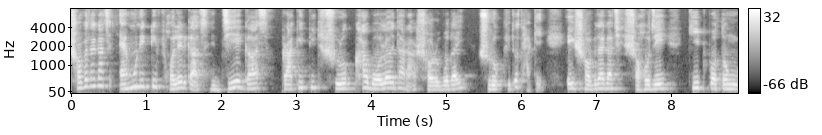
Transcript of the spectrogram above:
সবেদা গাছ এমন একটি ফলের গাছ যে গাছ প্রাকৃতিক সুরক্ষা বলয় দ্বারা সর্বদাই সুরক্ষিত থাকে। এই সবেদা গাছ সহজে কীট পতঙ্গ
